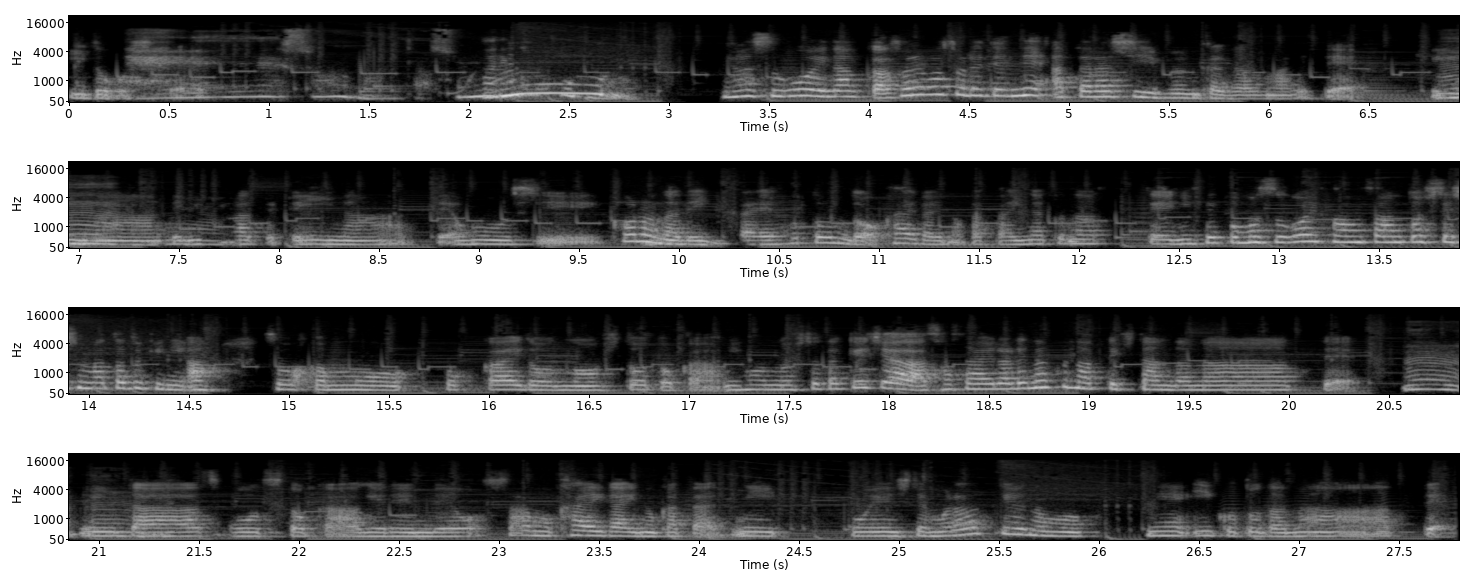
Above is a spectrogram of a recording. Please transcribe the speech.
移動して。へそうなんだ。そんなに混むの？いやすごい。なんかそれはそれでね新しい文化が生まれていいなってにぎわってていいなって思うしコロナで一回ほとんど海外の方いなくなってニセコもすごい閑散としてしまった時にあそうかもう北海道の人とか日本の人だけじゃ支えられなくなってきたんだなって、うん、ウィンタースポーツとかゲレンデをさもう海外の方に応援してもらうっていうのもねいいことだなって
